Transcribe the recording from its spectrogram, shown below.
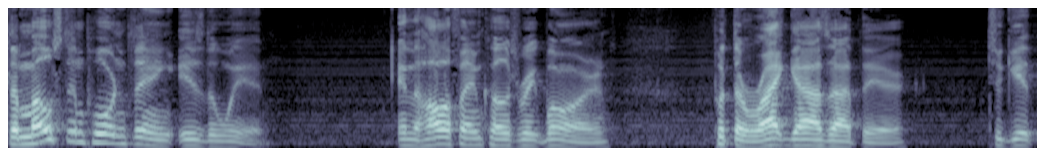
The most important thing is the win. And the Hall of Fame coach, Rick Barnes, put the right guys out there to get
